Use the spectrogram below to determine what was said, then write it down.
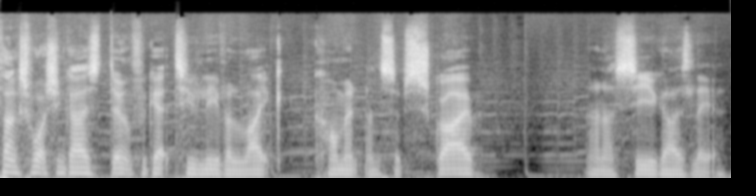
Thanks for watching guys, don't forget to leave a like, comment and subscribe, and I'll see you guys later.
